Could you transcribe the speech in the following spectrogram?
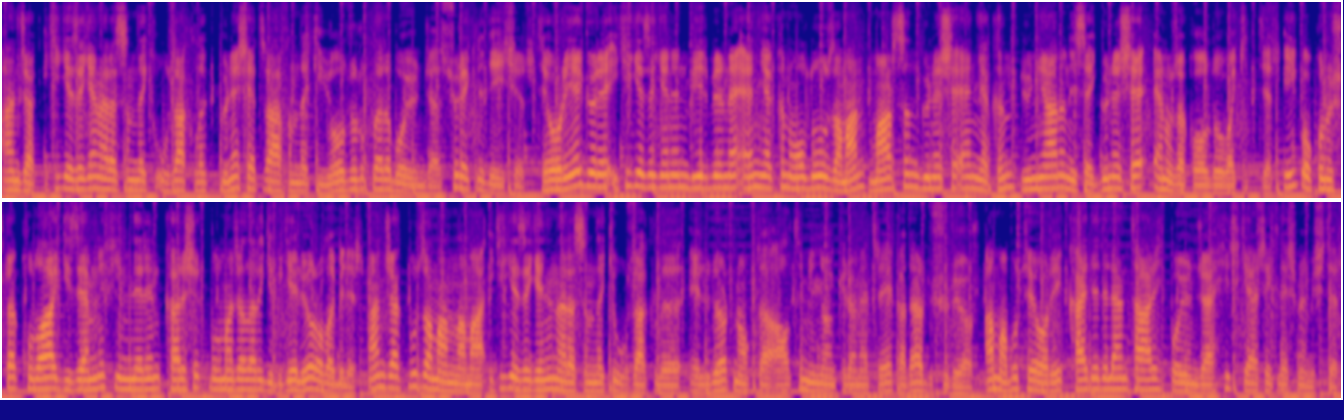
Ancak iki gezegen arasındaki uzaklık Güneş etrafındaki yolculukları boyunca sürekli değişir. Teoriye göre iki gezegenin birbirine en yakın olduğu zaman Mars'ın Güneş'e en yakın, Dünya'nın ise Güneş'e en uzak olduğu vakittir. İlk okunuşta kulağa gizemli filmlerin karışık bulmacaları gibi geliyor olabilir. Ancak bu zamanlama iki gezegenin arasındaki uzaklığı 54.6 milyon kilometreye kadar düşürüyor. Ama bu teori kaydedilen tarih boyunca hiç gerçekleşmemiştir.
